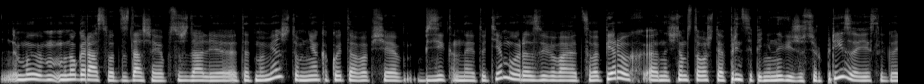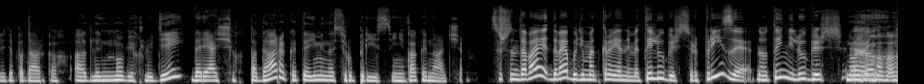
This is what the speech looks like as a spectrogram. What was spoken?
Мы много раз вот с Дашей обсуждали этот момент, что у меня какой-то вообще бзик на эту тему развивается. Во-первых, начнем с того, что я в принципе ненавижу сюрпризы, если говорить о подарках. А для многих людей, дарящих подарок, это именно сюрприз, и никак иначе. Слушай, ну давай, давай будем откровенными. Ты любишь сюрпризы, но ты не любишь Ну, э,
